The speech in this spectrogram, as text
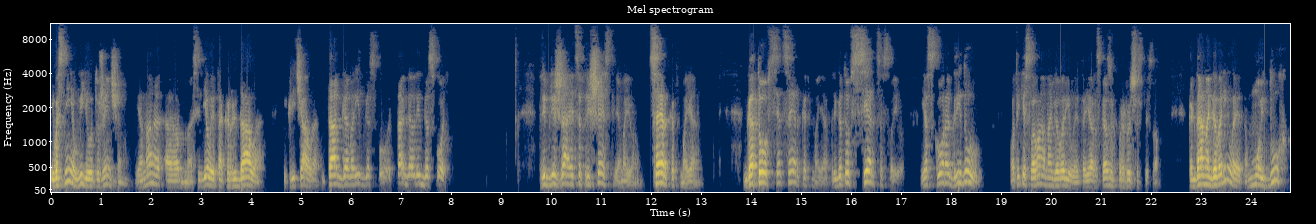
И во сне я увидел эту женщину, и она э, сидела и так рыдала, и кричала, так говорит Господь, так говорит Господь. Приближается пришествие мое, церковь моя. Готовься, церковь моя, приготовь сердце свое. Я скоро гряду. Вот такие слова она говорила. Это я рассказываю пророческий сон. Когда она говорила это, мой дух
